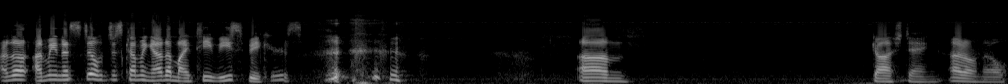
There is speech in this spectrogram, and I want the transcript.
I don't. I mean, it's still just coming out of my TV speakers. Um. Gosh dang, I don't know.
